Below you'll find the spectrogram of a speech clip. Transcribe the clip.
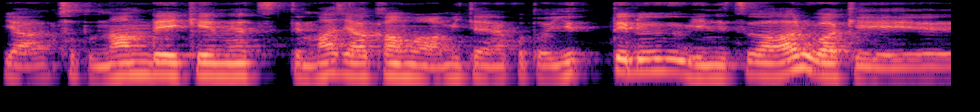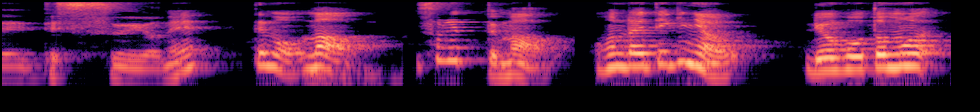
いや、ちょっと南米系のやつってマジあかんわ、みたいなことを言ってる現実はあるわけですよね。でも、まあ、それってまあ、本来的には両方とも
